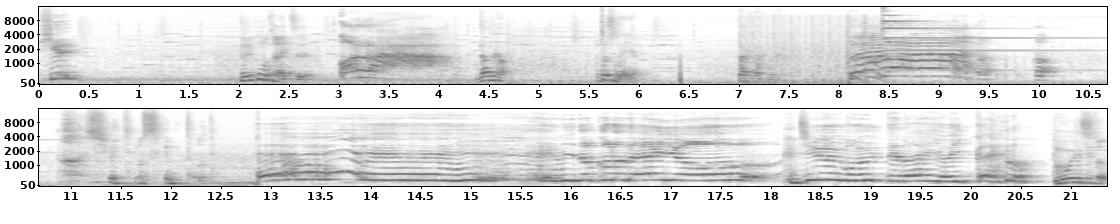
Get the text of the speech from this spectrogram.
引ける。乗り込むぞあいつ。あらー。ダメだ。どうしないや。バックバックバあ初めての戦闘で。えー、見どころないよ。銃も撃ってないよ一回も。もう一度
